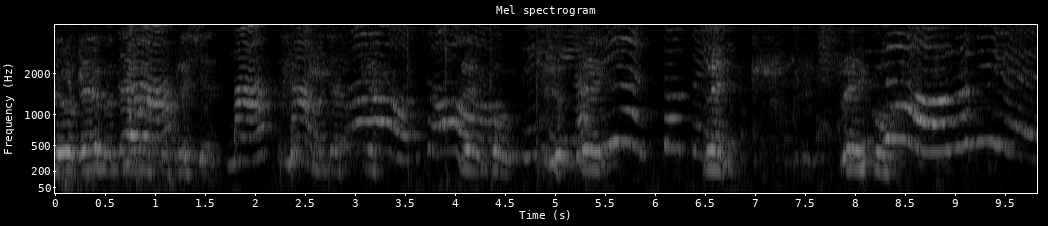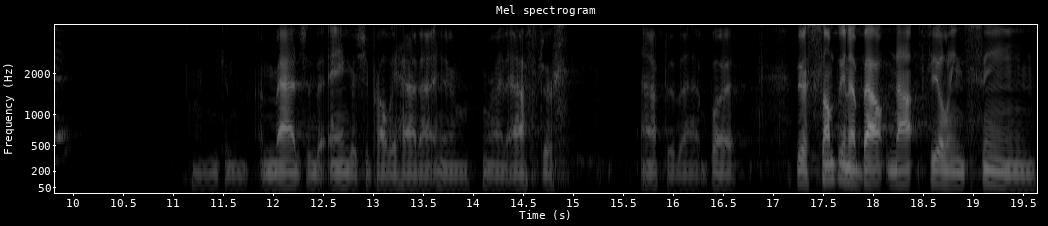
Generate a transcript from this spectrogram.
No, they're not Ma. having preparations. Ma, mom. Okay. No, Pray, go. stop. T, I'm Pray. here. Stop Pray. it. Pray, go. Mom, I'm here. I mean, you can imagine the anger she probably had at him right after, after that. But there's something about not feeling seen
